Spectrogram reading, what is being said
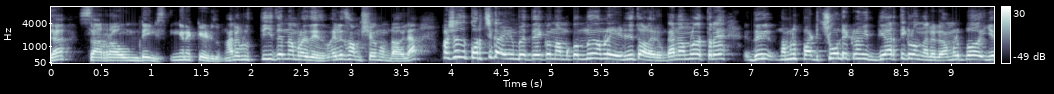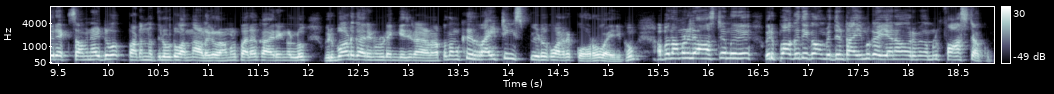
ദ സറൗണ്ടിങ്സ് ഇങ്ങനെയൊക്കെ എഴുതും. നല്ല വൃത്തിയിൽ തന്നെ നമ്മൾ എഴുതും. അതിൽ സംശയമൊന്നും ഉണ്ടാവില്ല. പക്ഷേ അത് കുറച്ച് കഴിയുമ്പോഴത്തേക്കും നമുക്കൊന്ന് നമ്മൾ എഴുതി തളരും. കാരണം നമ്മൾ അത്ര ഇത് നമ്മൾ പഠിച്ചുകൊണ്ടിരിക്കുന്ന വിദ്യാർത്ഥികളൊന്നല്ലല്ലോ നമ്മളിപ്പോൾ ഈ ഒരു എക്സാമിനായിട്ട് പഠനത്തിലോട്ട് വന്ന ആളുകൾ നമ്മൾ പല കാര്യങ്ങളിലും ഒരുപാട് കാര്യങ്ങളോട് എൻഗേജ് ആണ് അപ്പോൾ നമുക്ക് റൈറ്റിംഗ് സ്പീഡൊക്കെ വളരെ കുറവായിരിക്കും. അപ്പോൾ നമ്മൾ ലാസ്റ്റ് ടൈം ഒരു ഒരു പകുതി ആകുമ്പോഴത്തേക്കും ടൈം കഴിയാനാന്ന് പറയുമ്പോൾ നമ്മൾ ഫാസ്റ്റ് ആക്കും.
